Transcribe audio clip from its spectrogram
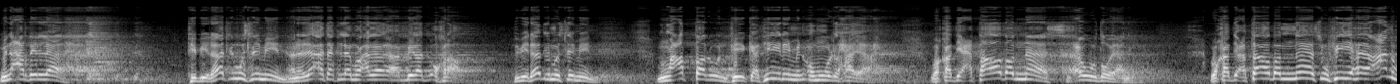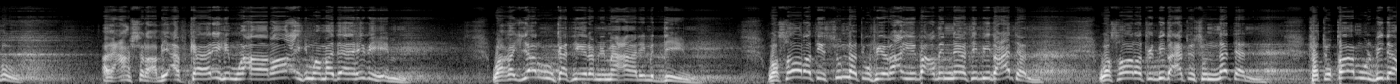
من أرض الله في بلاد المسلمين أنا لا أتكلم على البلاد الأخرى في بلاد المسلمين معطل في كثير من أمور الحياة وقد اعتاض الناس عوضوا يعني وقد اعتاض الناس فيها عنه العشرة بأفكارهم وآرائهم ومذاهبهم وغيروا كثيرا من معالم الدين. وصارت السنة في رأي بعض الناس بدعة وصارت البدعة سنة فتقام البدع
